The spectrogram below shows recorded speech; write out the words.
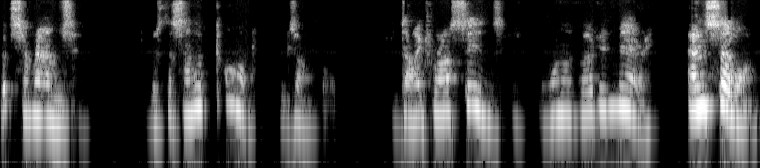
that surrounds him. He was the Son of God, for example. He died for our sins, he born of the Virgin Mary, and so on.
